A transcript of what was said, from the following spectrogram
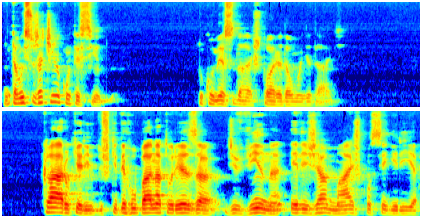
Então isso já tinha acontecido no começo da história da humanidade. Claro, queridos, que derrubar a natureza divina ele jamais conseguiria,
